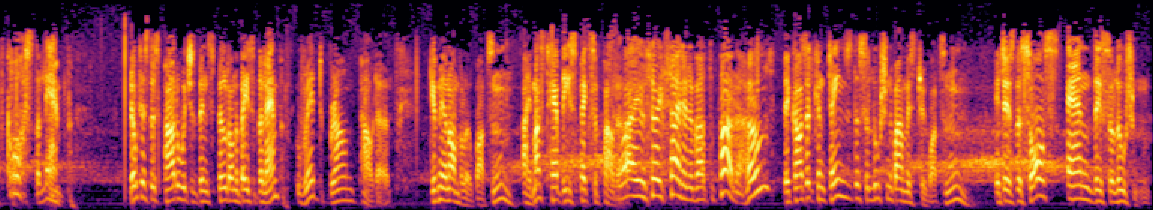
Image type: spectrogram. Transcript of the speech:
Of course, the lamp. Notice this powder which has been spilled on the base of the lamp? Red brown powder. Give me an envelope, Watson. I must have these specks of powder. Why are you so excited about the powder, Holmes? Because it contains the solution of our mystery, Watson. It is the source and the solution.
